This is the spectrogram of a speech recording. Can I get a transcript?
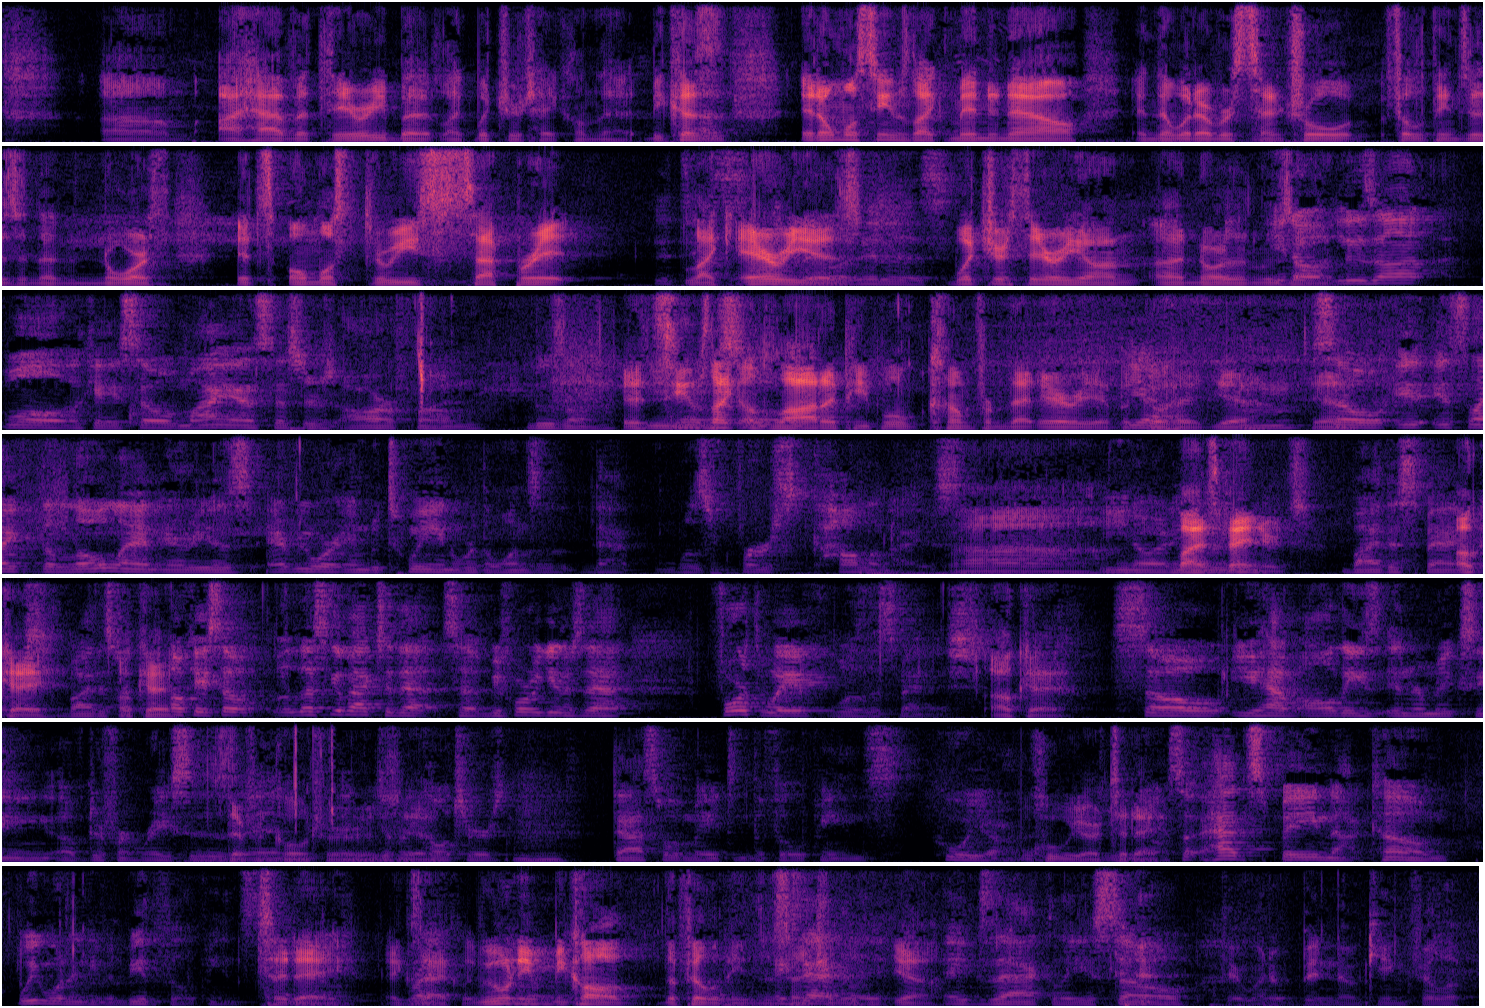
um, I have a theory, but like, what's your take on that? Uh, Because it almost seems like Mindanao and then whatever central Philippines is, and then the north, it's almost three separate It's like exactly areas. what it is. What's your theory on uh, northern you know, Luzon? Luzon. Well, okay, so my ancestors are from Luzon. it seems know, like so- a lot of people come from that area, but go ahead. Yeah. Mhm. yeah. So it, it's like the lowland areas, everywhere in between, were the ones that was first colonized. Ah. You know what I by mean? Spaniards. By the Spaniards. Okay. By the Spa- Okay. Okay. So let's get back to that. So before we get into that, fourth wave was the Spanish. Okay. So you have all these intermixing of different races, Different and, cultures, and different yeah. cultures. That's what made the Philippines who we are. Who we are today. know? So had Spain not come, we wouldn't even be the Philippines Today, exactly. Right. We wouldn't even be called the Philippines, essentially. Exactly. Yeah. Exactly. So There would have been no King Philip.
